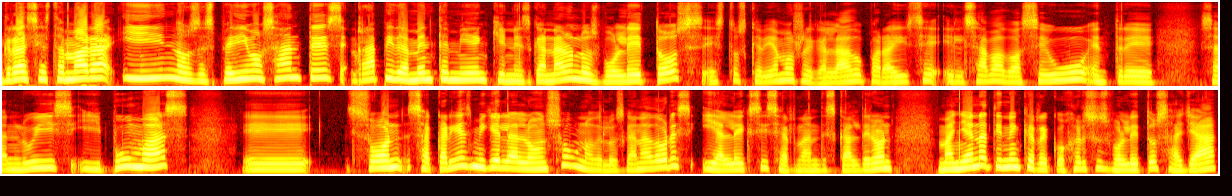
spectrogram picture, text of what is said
Gracias, Tamara. Y nos despedimos antes. Rápidamente, miren, quienes ganaron los boletos, estos que habíamos regalado para irse el sábado a CEU entre San Luis y Pumas. Eh, son Zacarías Miguel Alonso, uno de los ganadores, y Alexis Hernández Calderón. Mañana tienen que recoger sus boletos allá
